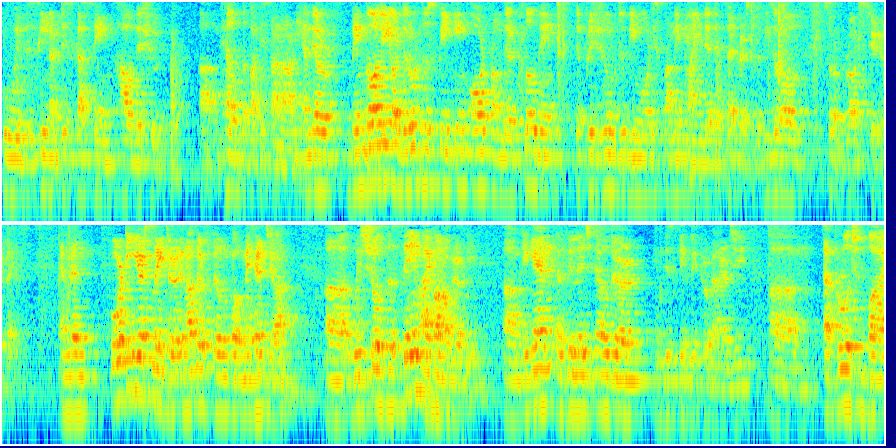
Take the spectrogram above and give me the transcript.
who in the scene are discussing how they should um, help the Pakistan army. And they're Bengali or they're Urdu speaking or from their clothing, they're presumed to be more Islamic minded, etc. So these are all sort of broad stereotypes. And then 40 years later, another film called Meherjan, uh, which shows the same iconography. Um, again, a village elder, in this case Victor Banerjee, um, approached by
